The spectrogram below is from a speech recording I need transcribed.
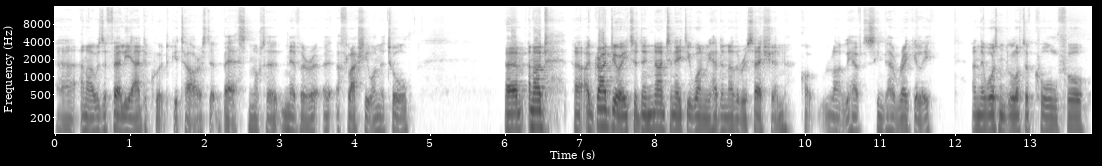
Uh, and I was a fairly adequate guitarist at best, not a never a, a flashy one at all. Um, and I'd uh, I graduated in 1981. We had another recession, quite like we have to seem to have regularly, and there wasn't a lot of call for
